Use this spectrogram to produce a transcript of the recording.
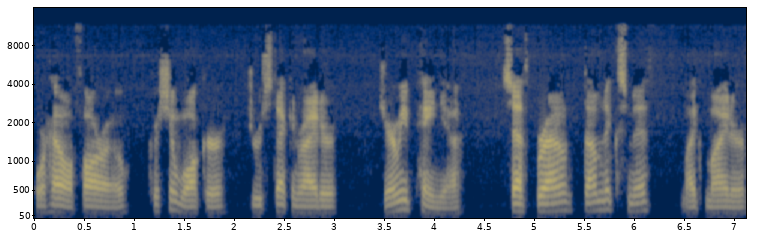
Jorge Alfaro, Christian Walker, Drew Steckenrider, Jeremy Pena, Seth Brown, Dominic Smith, Mike Minor.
